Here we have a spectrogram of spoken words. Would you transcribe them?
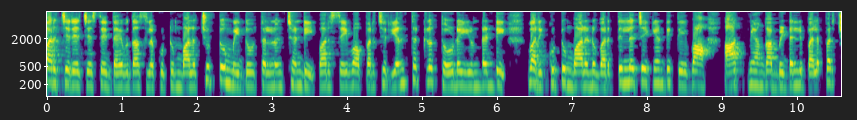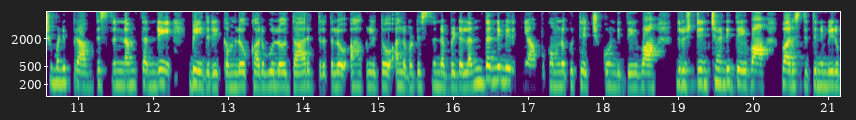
పరిచర్య చేసే దైవదాసుల కుటుంబాల చుట్టూ మీ దూతలు నుంచండి. వారి సేవా పరిచర్య ఎంతట్లో తోడయ్యుండండి. ఉండండి వారి కుటుంబాలను వర్ధిల్ల చేయండి దేవా. ఆత్మీయంగా బిడ్డల్ని బలపరచమని ప్రార్థిస్తున్నాం తండ్రి. బీదరికంలో కరువులో దారిద్రతలో ఆకలితో అలమటిస్తున్న బిడ్డలందరినీ మీరు జ్ఞాపకమునకు తెచ్చుకోండి దేవా. దృష్టించండి దేవా. వారి స్థితిని మీరు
